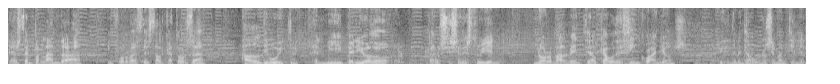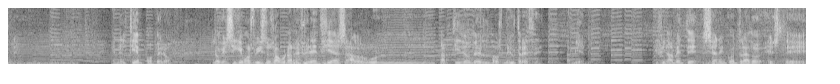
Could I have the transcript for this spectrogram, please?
Eh, estem parlant d'informes des del 14 al 18. En mi periodo, claro, si se destruyen normalmente al cabo de cinco años, evidentemente algunos se mantienen en, el tiempo, pero lo que sí que hemos visto es algunas referencias a algún partido del 2013 también. Y finalmente se han encontrado este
